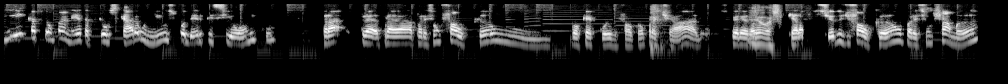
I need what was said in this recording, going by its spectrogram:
e Capitão Planeta, porque os caras uniram os poderes psionicos pra, pra, pra aparecer um falcão, qualquer coisa, falcão prateado super-herói. É, acho... Que era vestido de falcão, parecia um xamã.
